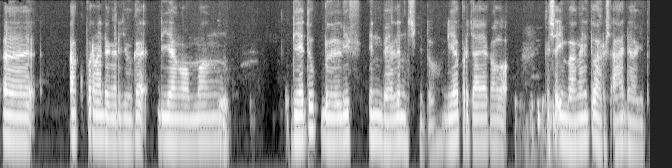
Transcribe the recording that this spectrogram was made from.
Eh aku pernah dengar juga dia ngomong dia itu believe in balance gitu. Dia percaya kalau keseimbangan itu harus ada gitu.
